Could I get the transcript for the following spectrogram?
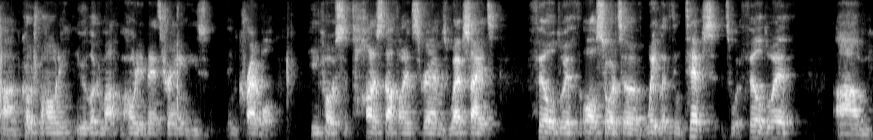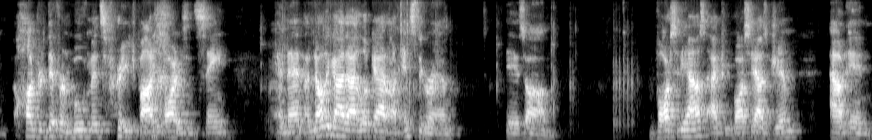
um, Coach Mahoney. You look him up, Mahoney Advanced Training. He's incredible. He posts a ton of stuff on Instagram. His website's filled with all sorts of weightlifting tips. It's filled with um, a hundred different movements for each body part. He's insane. And then another guy that I look at on Instagram is um, Varsity House, actually Varsity House Gym out in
